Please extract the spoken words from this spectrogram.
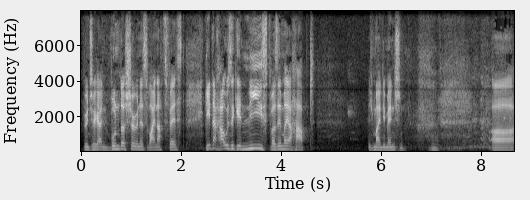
Ich wünsche euch ein wunderschönes Weihnachtsfest. Geht nach Hause, genießt, was immer ihr habt. Ich meine die Menschen. äh,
